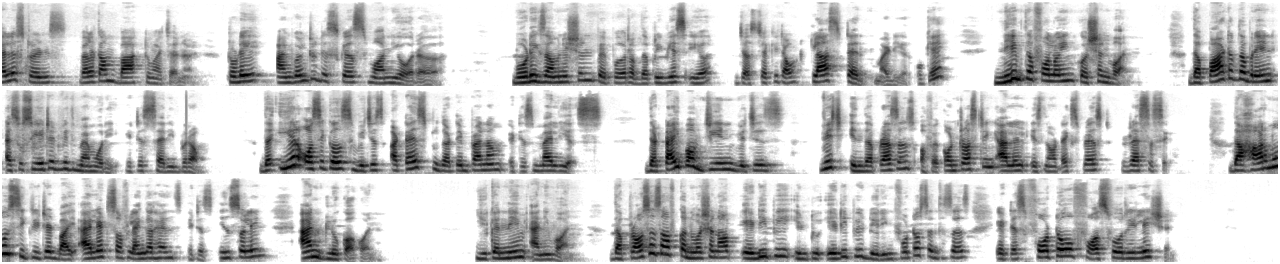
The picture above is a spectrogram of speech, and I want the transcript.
Hello students, welcome back to my channel. Today I am going to discuss one your uh, board examination paper of the previous year. Just check it out. Class 10th my dear. Okay. Name the following question 1. The part of the brain associated with memory, it is cerebrum. The ear ossicles which is attached to the tympanum, it is malleus. The type of gene which is which in the presence of a contrasting allele is not expressed recessive. The hormones secreted by islets of Langerhans, it is insulin and glucagon. You can name any one. The process of conversion of ADP into ADP during photosynthesis, it is photophosphorylation.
